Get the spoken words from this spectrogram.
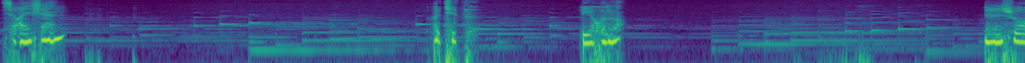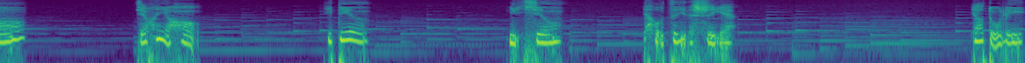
喜欢山和妻子离婚了，有人说。结婚以后，一定女性要有自己的事业，要独立，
